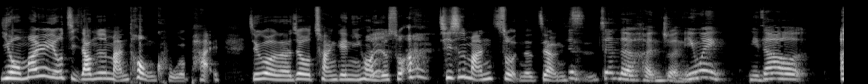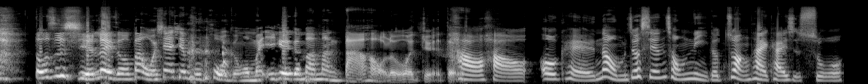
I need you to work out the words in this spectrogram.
有吗？因为有几张就是蛮痛苦的牌，结果呢就传给你以后，你就说啊，其实蛮准的这样子，真的很准，因为。你知道啊，都是血泪怎么办？我现在先不破梗，我们一个一个慢慢打好了。我觉得，好好，OK，那我们就先从你的状态开始说。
